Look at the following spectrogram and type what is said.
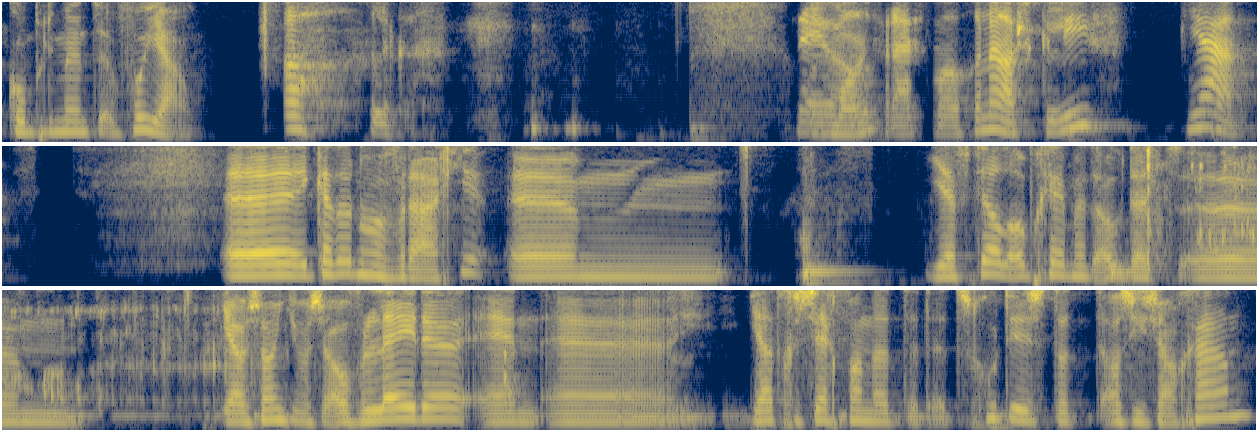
complimenten voor jou. Oh, gelukkig. nee, we alle vragen mogen. Nou, hartstikke lief. Ja. Uh, ik had ook nog een vraagje. Um, jij vertelde op een gegeven moment ook dat um, jouw zoontje was overleden. En uh, je had gezegd van dat, dat, het goed is dat als hij zou gaan.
